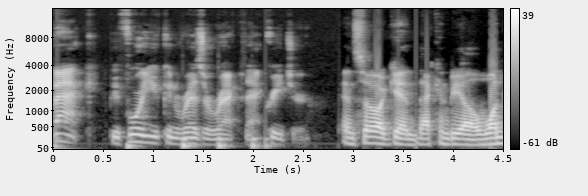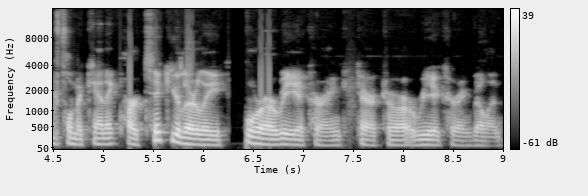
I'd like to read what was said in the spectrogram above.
back before you can resurrect that creature. And so, again, that can be a wonderful mechanic, particularly for a reoccurring character or a reoccurring villain.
